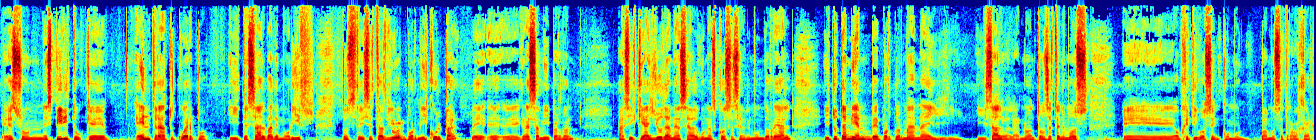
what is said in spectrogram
es un espíritu que entra a tu cuerpo y te salva de morir entonces te dice estás vivo por mi culpa eh, eh, eh, gracias a mí perdón así que ayúdame a hacer algunas cosas en el mundo real y tú también ve por tu hermana y, y sálvala, ¿no? Entonces tenemos eh, objetivos en común. Vamos a trabajar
